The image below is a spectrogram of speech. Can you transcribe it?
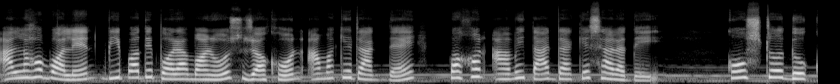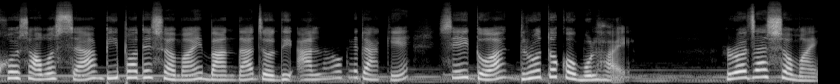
আল্লাহ বলেন, বিপদে পড়া মানুষ যখন আমাকে ডাক দেয়, তখন আমি তার ডাকে সাড়া দেই। কষ্ট, দুঃখ, সমস্যা, বিপদের সময় বান্দা যদি আল্লাহকে ডাকে, সেই দোয়া দ্রুত কবুল হয়। রোজার সময়,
